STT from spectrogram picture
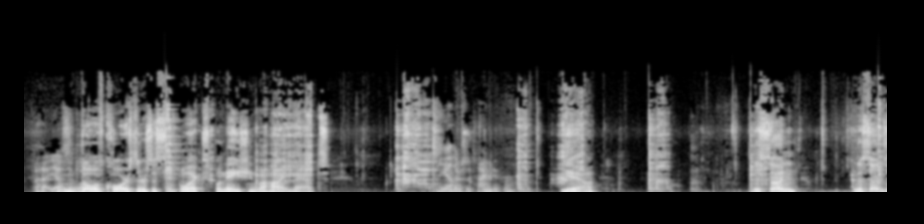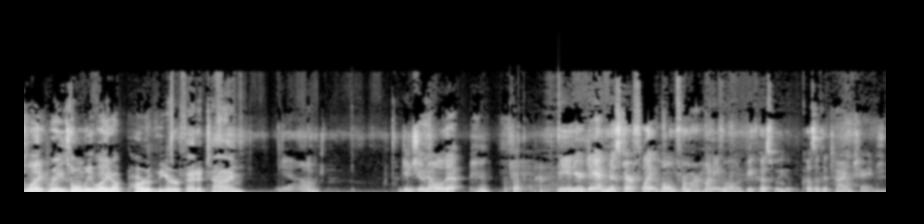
yes, it was. Though of course there's a simple explanation behind that. Yeah, there's a time difference. Yeah. The sun the sun's light rays only light up part of the earth at a time. Yeah. Did you know that me and your dad missed our flight home from our honeymoon because we because of the time change?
